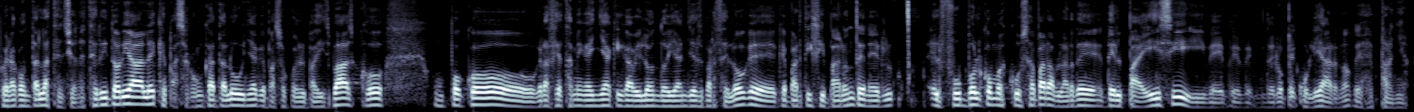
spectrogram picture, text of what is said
pues, era contar las tensiones territoriales, qué pasa con Cataluña, qué pasó con el País Vasco, un poco gracias también a Iñaki Gabilondo y Ángeles Barceló que, participaron, tener el fútbol como excusa para hablar de, del país y de, de, lo peculiar ¿no? que es España.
